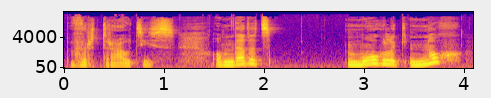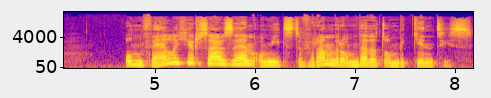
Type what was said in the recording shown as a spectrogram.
vertrouwd is. Omdat het mogelijk nog onveiliger zou zijn om iets te veranderen, omdat het onbekend is.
